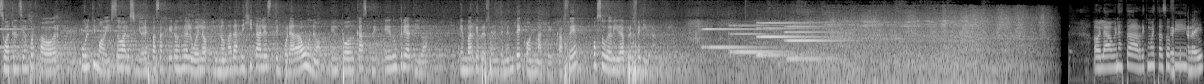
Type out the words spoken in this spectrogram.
Su atención, por favor. Último aviso a los señores pasajeros del vuelo Nómadas Digitales, temporada 1, el podcast de Edu Creativa. Embarque preferentemente con mate, café o su bebida preferida. Hola, buenas tardes. ¿Cómo estás, Sofía? ¿Están ahí?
